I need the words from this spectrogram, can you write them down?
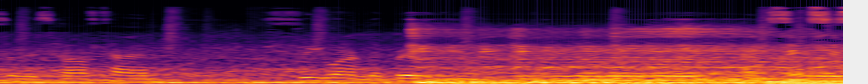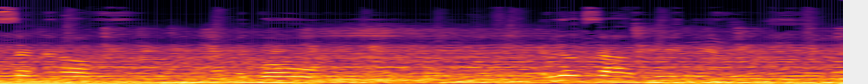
So it's half time, 3-1 at the break. And since the sending off and the goal, it looks reach.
